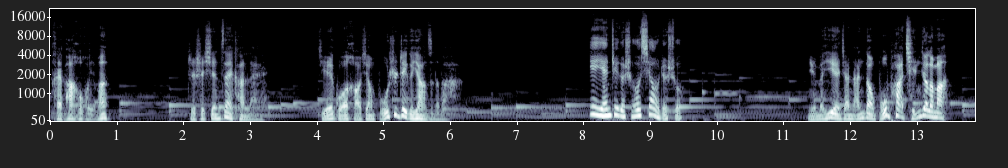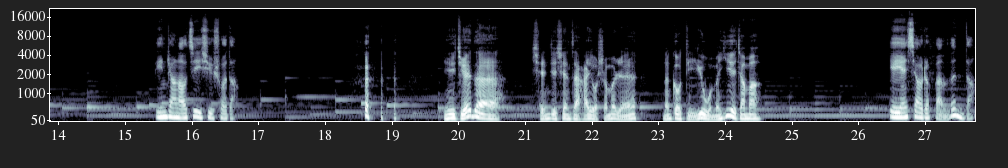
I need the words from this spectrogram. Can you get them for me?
还怕后悔吗？只是现在看来，结果好像不是这个样子的吧？”叶岩这个时候笑着说：“你们叶家难道不怕秦家了吗？”林长老继续说道：“呵呵，你觉得秦家现在还有什么人？”能够抵御我们叶家吗？叶岩笑着反问道。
